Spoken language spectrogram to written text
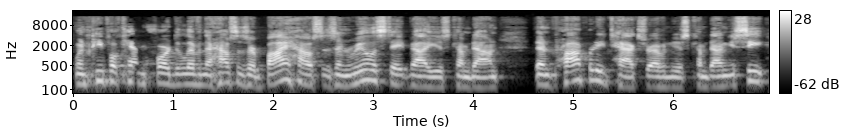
When people can't afford to live in their houses or buy houses and real estate values come down, then property tax revenues come down. You see,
